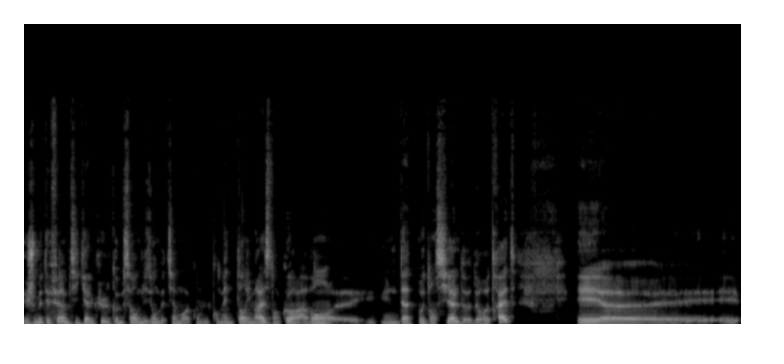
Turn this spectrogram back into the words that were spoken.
je m'étais fait un petit calcul comme ça en me disant, bah, tiens, moi, com- combien de temps il me reste encore avant euh, une date potentielle de, retraite? Et, et-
